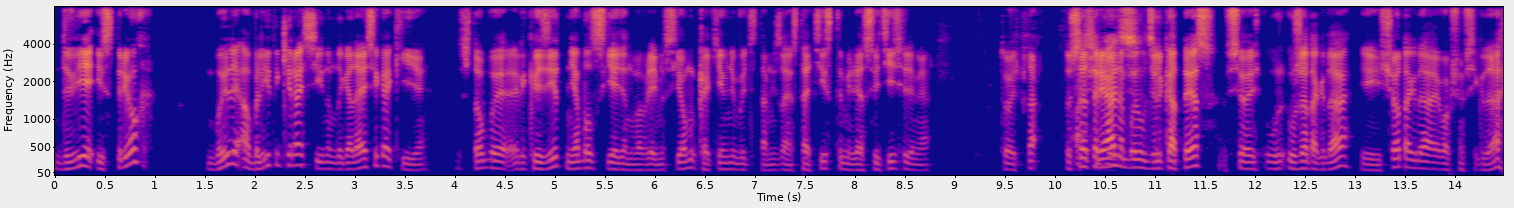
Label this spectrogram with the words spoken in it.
две из трех были облиты керосином, догадайся, какие. Чтобы реквизит не был съеден во время съемок каким-нибудь, там, не знаю, статистами или осветителями. То есть, потому что это реально был деликатес все уже тогда, и еще тогда, и, в общем, всегда.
